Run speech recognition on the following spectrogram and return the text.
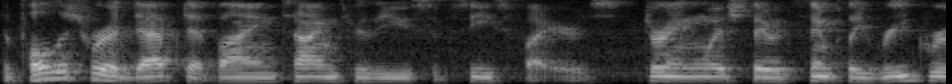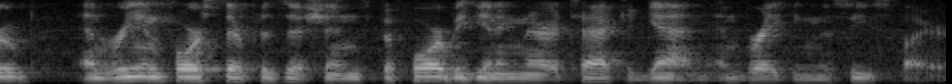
The Polish were adept at buying time through the use of ceasefires, during which they would simply regroup and reinforce their positions before beginning their attack again and breaking the ceasefire.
